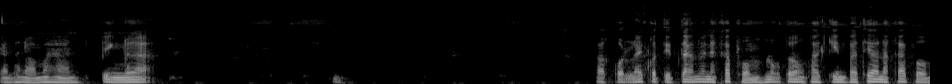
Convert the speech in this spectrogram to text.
การถนอมอาหารปิ้งเนื้อ ฝากกดไลค์กดติดตามด้วยนะครับผม ลงโต้งพากินพาเที่ยวนะครับผม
